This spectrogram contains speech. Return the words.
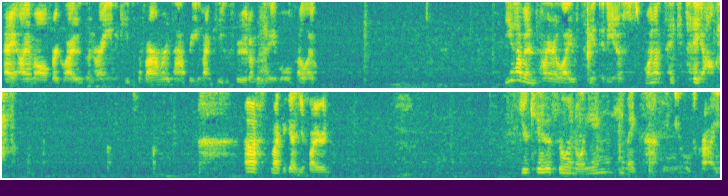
Hey, I'm all for clouds and rain. It keeps the farmers happy. and That keeps food on the tables. Hello. You have an entire life to be an idiot. Why not take a day off? ah, that could get you fired. Your kid is so annoying, he makes Happy Meals cry.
